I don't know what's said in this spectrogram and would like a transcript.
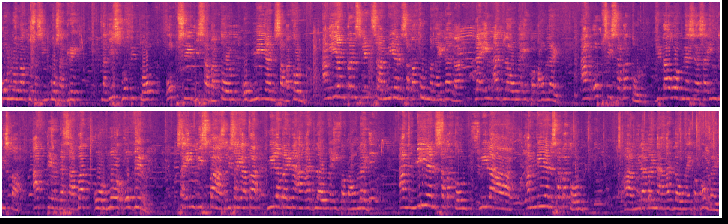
uno ngadto sa 5 sa Greek. Nagisgot dito opsi bisabaton ug miyan sabaton. Ang iyang translate sa miyan sabaton mga higala laing adlaw nga igpapahulay. Ang opsi sabaton gitawag na siya sa English pa after the Sabbath or moreover sa English pa, sa Bisaya pa, nilabay na ang adlaw nga ipapahulay. Ang miyan sa baton, nila, ah, ang miyan sa baton, ah, nilabay na ang adlaw nga ipapahulay,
